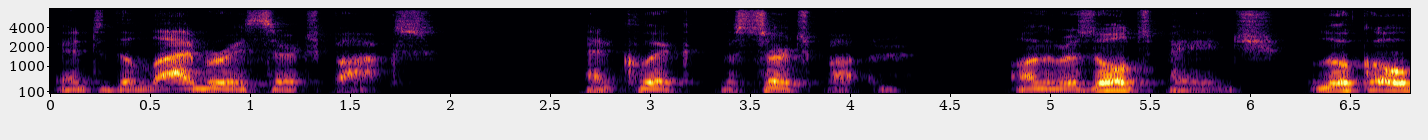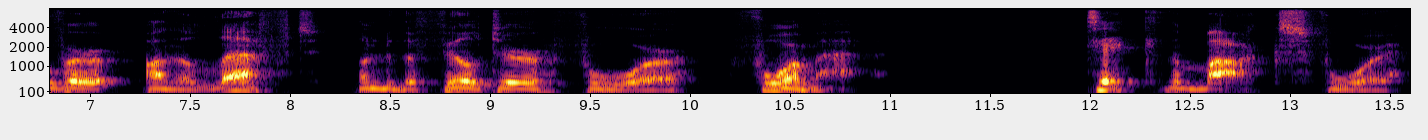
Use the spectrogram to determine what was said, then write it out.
into the library search box and click the search button. On the results page, look over on the left under the filter for Format. Tick the box for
